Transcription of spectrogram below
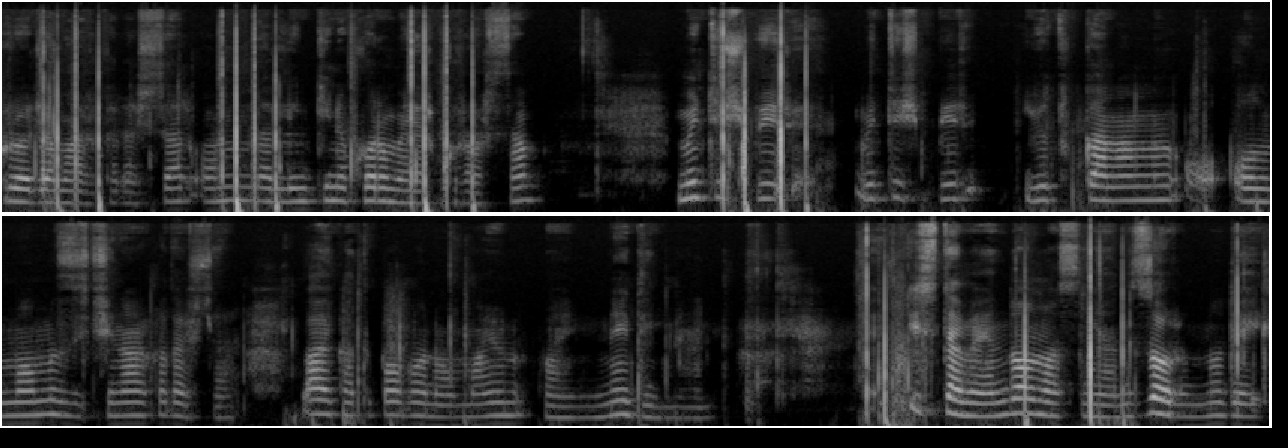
kuracağım arkadaşlar. Onun da linkini korum eğer kurarsam. Müthiş bir müthiş bir YouTube kanalı olmamız için arkadaşlar like atıp abone olmayı unutmayın. Ne diyeyim yani. İstemeyen de olmasın yani zorunlu değil.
